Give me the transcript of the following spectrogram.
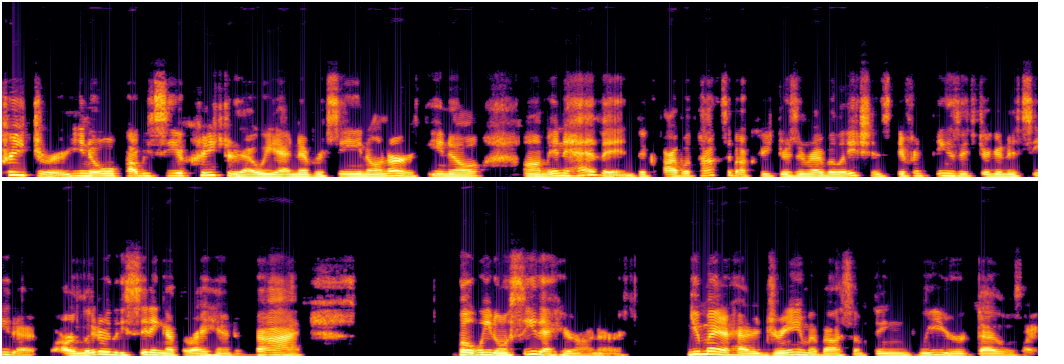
creature." You know, we'll probably see a creature that we had never seen on earth. You know, um, in heaven, the Bible talks about creatures in Revelations, different things that you're going to see that are literally sitting at the right hand of God but we don't see that here on earth. You may have had a dream about something weird that was like,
